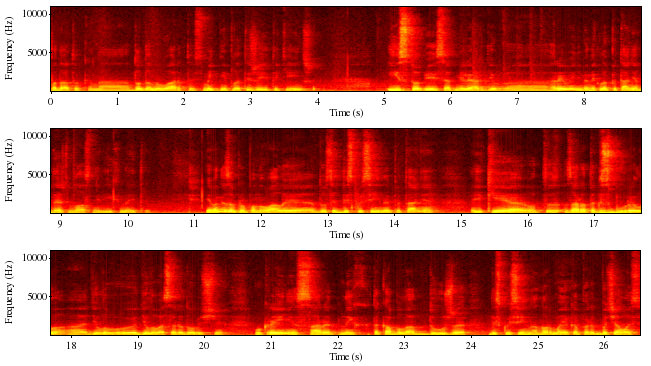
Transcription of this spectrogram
податок на додану вартість, митні платежі і таке інше. І 150 мільярдів е, гривень виникло питання, де ж власне їх знайти. І вони запропонували досить дискусійне питання, яке от зараз так збурило ділове середовище Україні. Серед них така була дуже дискусійна норма, яка передбачалась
